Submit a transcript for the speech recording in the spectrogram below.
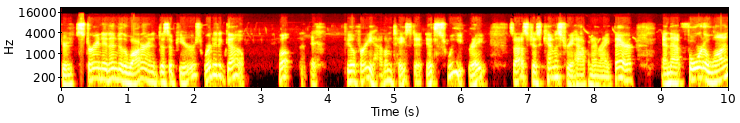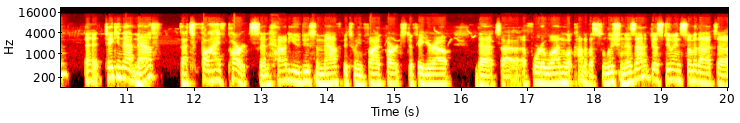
you're stirring it into the water and it disappears. Where did it go? Well, eh, feel free, have them taste it. It's sweet, right? So that's just chemistry happening right there. And that four to one, uh, taking that math, that's five parts. And how do you do some math between five parts to figure out that uh, a four to one, what kind of a solution is that? Just doing some of that uh,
